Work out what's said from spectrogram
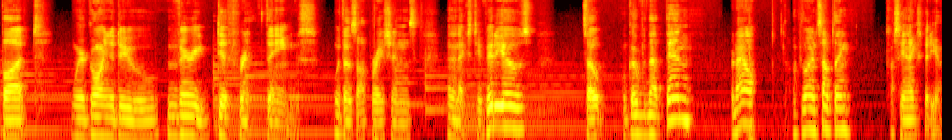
but we're going to do very different things with those operations in the next two videos. So we'll go over that then. For now, hope you learned something. I'll see you in next video.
